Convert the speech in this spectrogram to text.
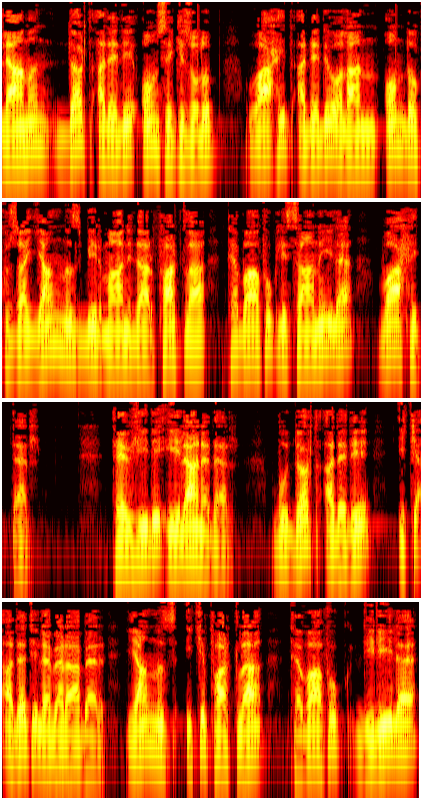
Lam'ın dört adedi 18 olup vahid adedi olan 19'a yalnız bir manidar farkla tevafuk lisanı ile vahid der. Tevhidi ilan eder. Bu dört adedi iki adet ile beraber yalnız iki farkla tevafuk diliyle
